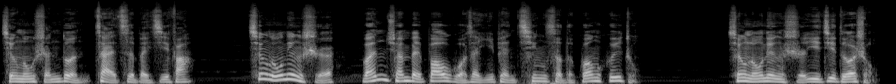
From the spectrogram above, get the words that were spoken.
青龙神盾再次被激发，青龙令使。完全被包裹在一片青色的光辉中，青龙令使一击得手，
